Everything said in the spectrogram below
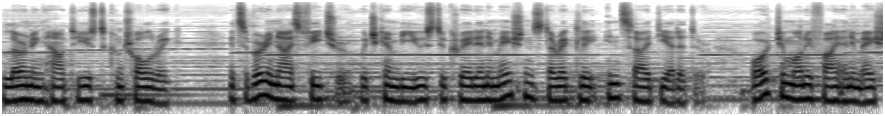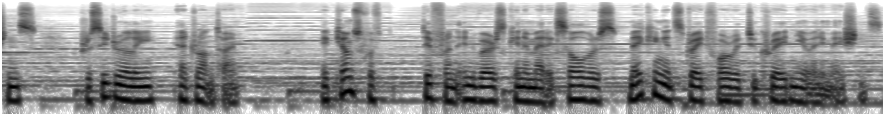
learning how to use the control rig. It's a very nice feature which can be used to create animations directly inside the editor or to modify animations procedurally at runtime. It comes with different inverse kinematic solvers, making it straightforward to create new animations.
